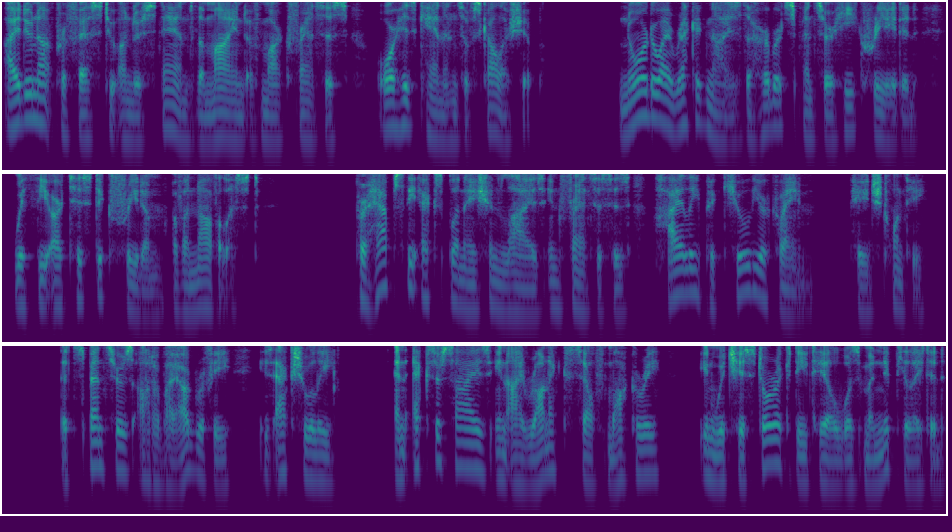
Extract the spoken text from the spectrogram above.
I do not profess to understand the mind of Mark Francis or his canons of scholarship, nor do I recognize the Herbert Spencer he created with the artistic freedom of a novelist. Perhaps the explanation lies in Francis's highly peculiar claim, page 20, that Spencer's autobiography is actually an exercise in ironic self mockery in which historic detail was manipulated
